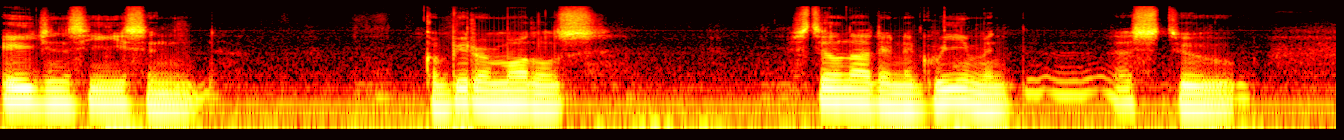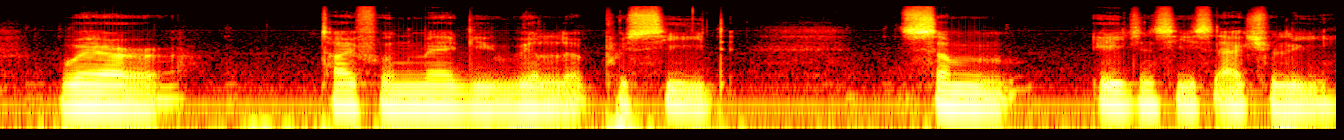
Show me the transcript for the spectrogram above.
agencies and computer models still not in agreement as to where Typhoon Megi will uh, proceed. Some agencies actually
